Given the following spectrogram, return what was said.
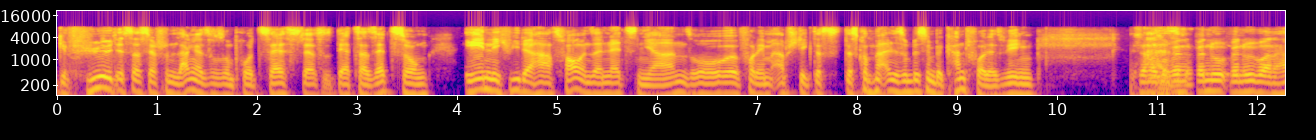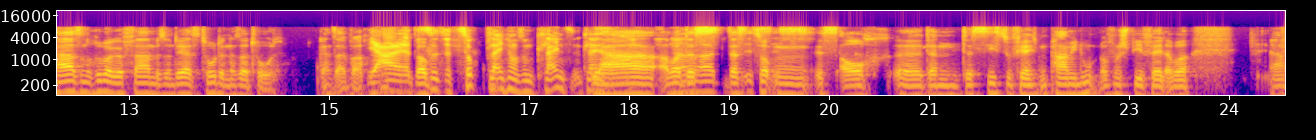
gefühlt ist das ja schon lange so, so ein Prozess der, der Zersetzung, ähnlich wie der HSV in seinen letzten Jahren, so äh, vor dem Abstieg. Das, das kommt mir alles so ein bisschen bekannt vor. Deswegen. Ich sag mal also, so, wenn, wenn, du, wenn du über einen Hasen rübergefahren bist und der ist tot, dann ist er tot. Ganz einfach. Ja, er zuckt vielleicht noch so ein kleines. kleines ja, aber ja, das, das Zucken ist, ist auch, äh, dann, das siehst du vielleicht ein paar Minuten auf dem Spielfeld, aber ja.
